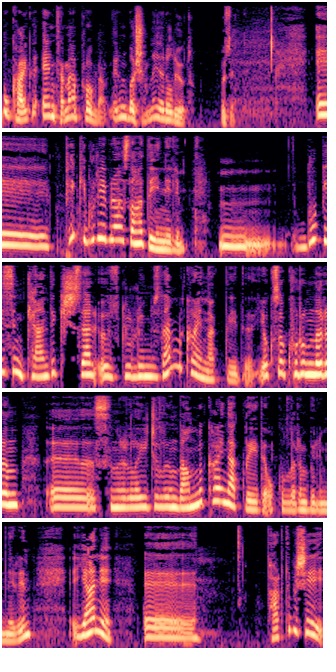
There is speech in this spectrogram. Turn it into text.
Bu kaygı en temel problemlerin başında yer alıyordu özetle. Ee, peki buraya biraz daha değinelim. Hmm, bu bizim kendi kişisel özgürlüğümüzden mi kaynaklıydı? Yoksa kurumların e, sınırlayıcılığından mı kaynaklıydı okulların, bölümlerin? E, yani e, farklı bir şey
